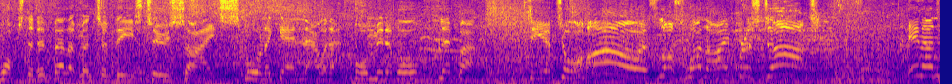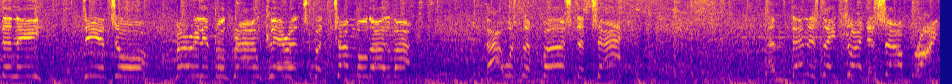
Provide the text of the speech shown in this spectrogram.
watch the development of these two sides. Spawn again now with that formidable flipper. Diotoir, oh, has lost one eye for a start. In underneath, Diotoir, very little ground clearance, but tumbled over. That was the first attack. And then as they tried to self-right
